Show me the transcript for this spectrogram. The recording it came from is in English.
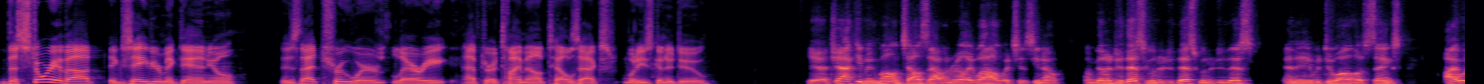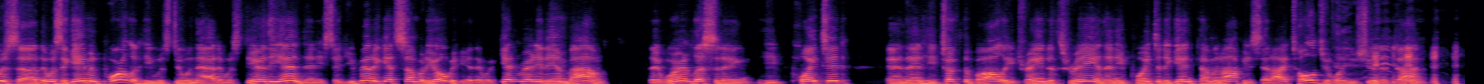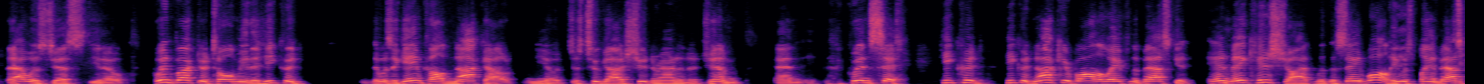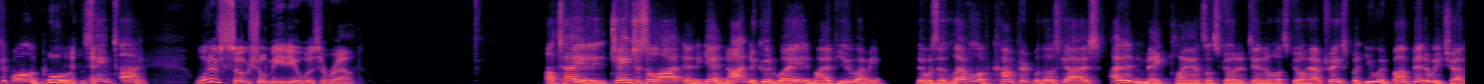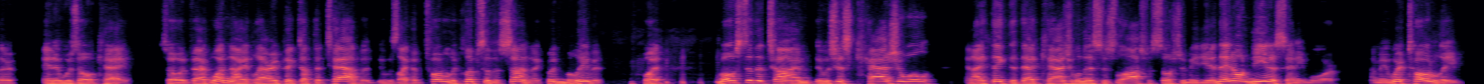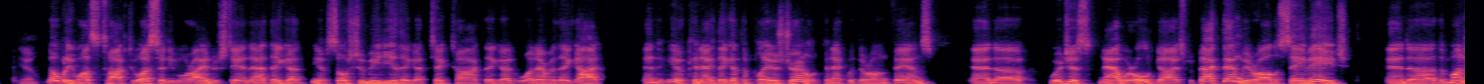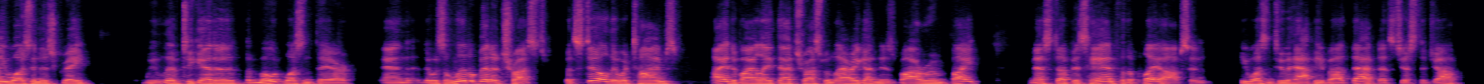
The story about Xavier McDaniel is that true? Where Larry, after a timeout, tells X what he's going to do? Yeah, Jackie MacMullan tells that one really well, which is, you know, I'm going to do this, I'm going to do this, I'm going to do this, and then he would do all those things. I was uh, there was a game in Portland. He was doing that. It was near the end, and he said, "You better get somebody over here." They were getting ready to inbound. They weren't listening. He pointed, and then he took the ball. He drained a three, and then he pointed again coming off. He said, "I told you what you should have done." that was just, you know, Quinn Buckner told me that he could. There was a game called Knockout. You know, just two guys shooting around in a gym, and Quinn said he could he could knock your ball away from the basket and make his shot with the same ball. He was playing basketball and pool at the same time. What if social media was around? I'll tell you, it changes a lot, and again, not in a good way, in my view. I mean, there was a level of comfort with those guys. I didn't make plans. Let's go to dinner. Let's go have drinks. But you would bump into each other, and it was okay. So, in fact, one night Larry picked up the tab. It was like a total eclipse of the sun. I couldn't believe it. But most of the time, it was just casual and I think that that casualness is lost with social media, and they don't need us anymore. I mean, we're totally yeah. Nobody wants to talk to us anymore. I understand that. They got you know social media, they got TikTok, they got whatever they got, and you know connect. They got the Players Journal, connect with their own fans, and uh, we're just now we're old guys, but back then we were all the same age, and uh, the money wasn't as great. We lived together. The moat wasn't there, and there was a little bit of trust, but still there were times I had to violate that trust when Larry got in his barroom fight messed up his hand for the playoffs, and he wasn't too happy about that. That's just the job.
